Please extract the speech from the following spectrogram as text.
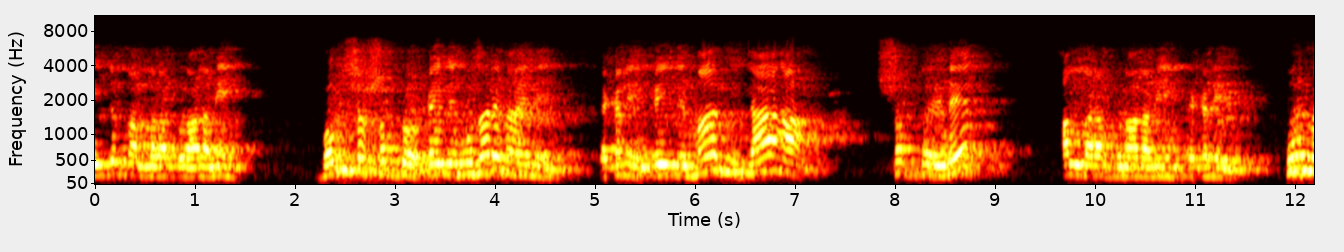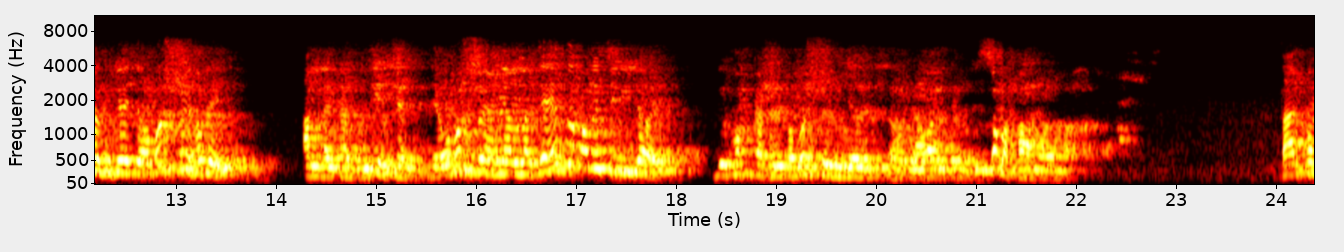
এই জন্য আল্লাহ রাব্বুল আলমী ভবিষ্যৎ শব্দ, ফেইলে মুজারে না এনে, এখানে ফেইলে মাদি যা আ শব্দ এনে আল্লাহ রাব্বুল আলমিন এখানে পূর্ণ বিজয় যে অবশ্যই হবে, আল্লাহ এটা বুঝিয়েছেন যে অবশ্যই আমি আল্লাহ যেহেতু বলেছি বিজয় মক্কা শরীফ অবশ্যই বিজয় দিতে হবে, আওয়াজ করবে সবহান তারপর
